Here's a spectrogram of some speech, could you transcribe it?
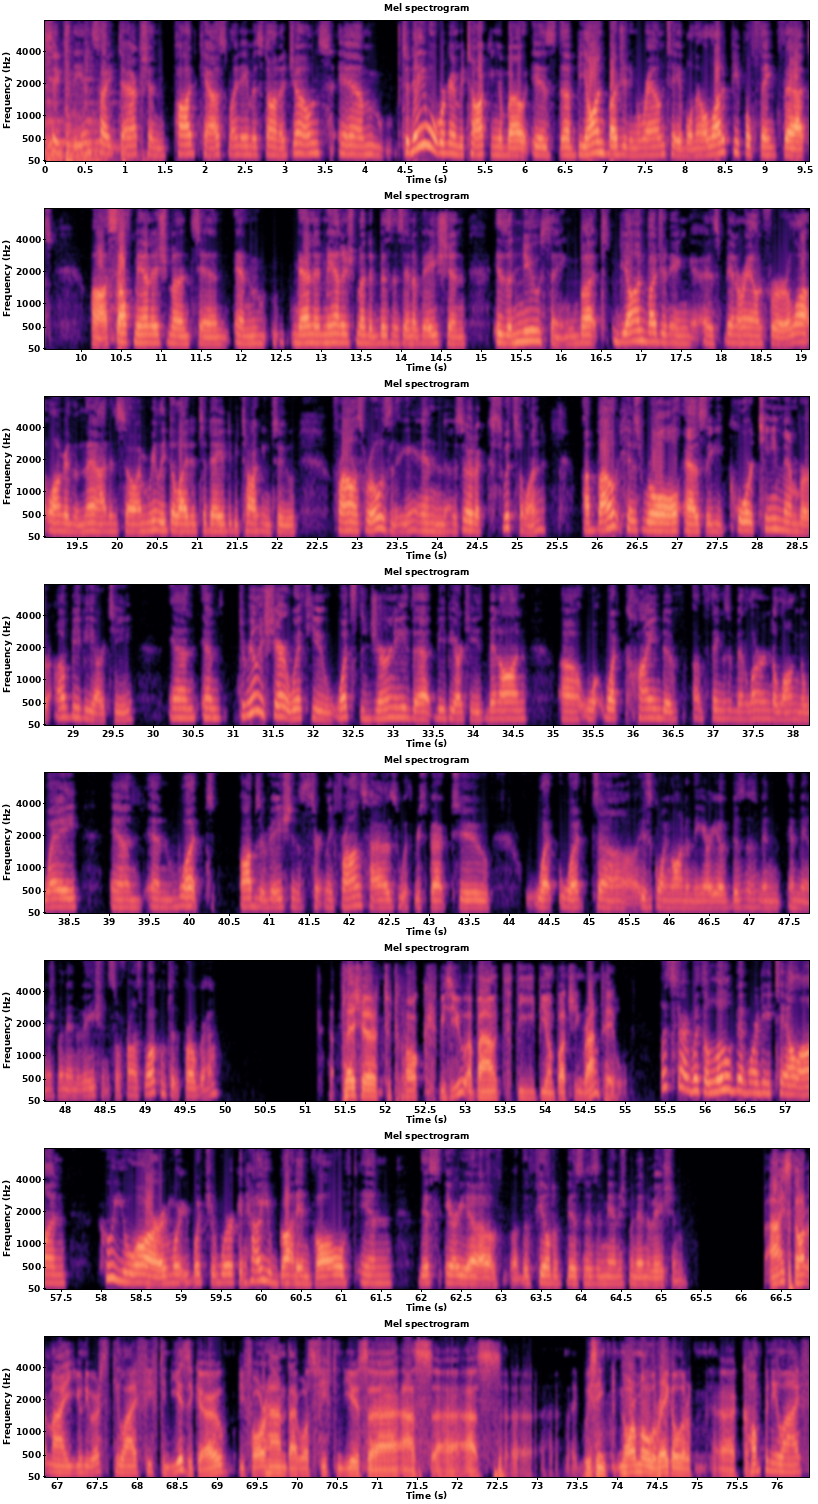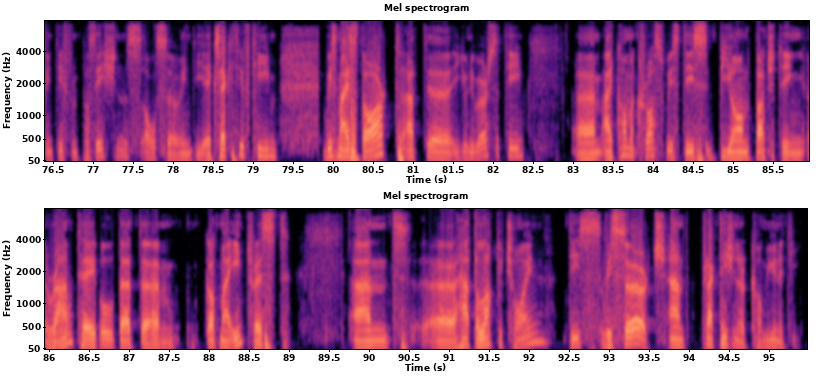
listening to the Insight to Action podcast. My name is Dawna Jones, and today what we're going to be talking about is the Beyond Budgeting Roundtable. Now, a lot of people think that uh, self-management and and man- management and business innovation is a new thing, but Beyond Budgeting has been around for a lot longer than that, and so I'm really delighted today to be talking to Franz Röösli in Zurich, Switzerland about his role as the core team member of BBRT and, and to really share with you what's the journey that BBRT has been on, uh, what, what kind of, of things have been learned along the way, and, and what observations certainly Franz has with respect to what what uh, is going on in the area of business and, and management innovation. So, Franz, welcome to the program. A pleasure to talk with you about the Beyond Budgeting Roundtable. Let's start with a little bit more detail on who you are and what your work and how you got involved in this area of the field of business and management innovation. I started my university life 15 years ago. Beforehand, I was 15 years uh, as uh, as uh, within normal, regular uh, company life in different positions, also in the executive team. With my start at the university, um, I come across with this beyond budgeting roundtable that um, got my interest and uh, had the luck to join this research and practitioner community.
